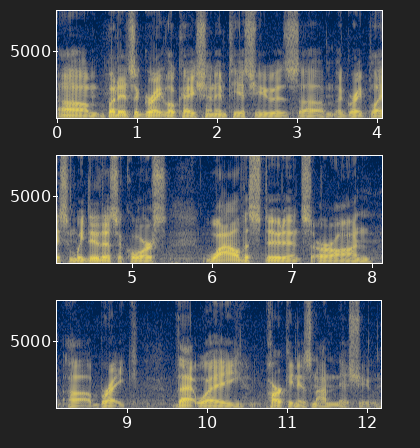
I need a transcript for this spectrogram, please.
Um, but it's a great location. MTSU is uh, a great place. And we do this, of course, while the students are on uh, break. That way, parking is not an issue.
